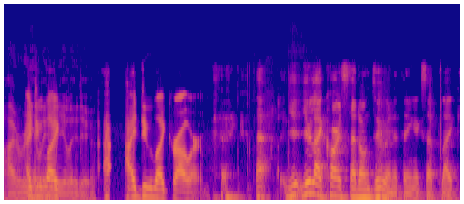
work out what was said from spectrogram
I really, like- really do. I, I do like Craw Wurm. That, you, you like cards that don't do anything except like.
